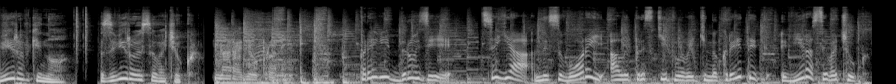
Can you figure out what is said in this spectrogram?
Віра в кіно з Вірою Сивачук на радіопромі Привіт, друзі! Це я, не суворий, але прискіпливий кінокритик Віра Сивачук.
